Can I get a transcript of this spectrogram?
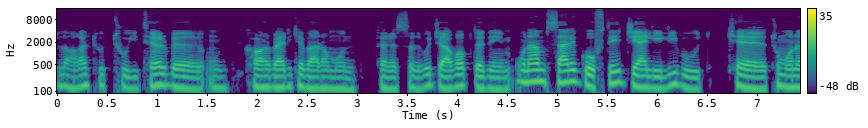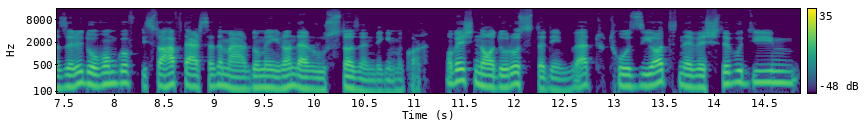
لاقل تو توییتر به اون کاربری که برامون فرستاده بود جواب دادیم. اونم سر گفته جلیلی بود که تو مناظره دوم گفت 27 درصد مردم ایران در روستا زندگی می‌کنن. ما بهش نادرست دادیم و تو توضیحات نوشته بودیم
